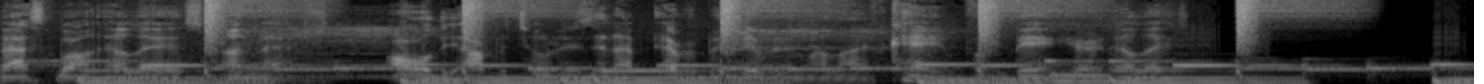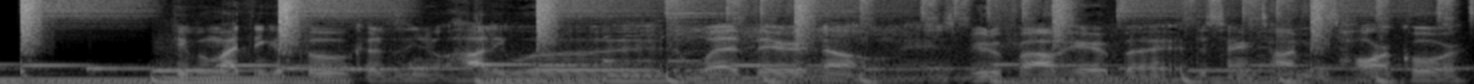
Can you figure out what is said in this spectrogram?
Basketball in LA is unmatched. All the opportunities that I've ever been given in my life came from being here in LA. People might think it's cool because, you know, Hollywood, the weather. No, man, it's beautiful out here, but at the same time, it's hardcore.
